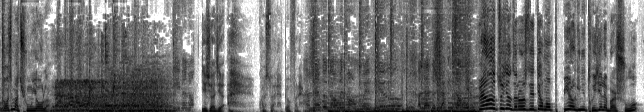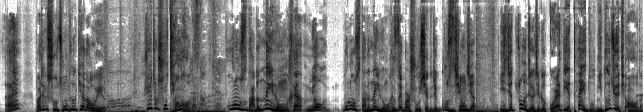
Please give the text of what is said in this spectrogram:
装什么琼瑶了？叶小姐，哎，快算了，不要发了。然后最近这段时间，电网别人给你推荐了本书，哎，把这个书从头看到尾，觉得这个书挺好的，无论是它的内容还描，无论是它的内容还是这本书写的这个故事情节，以及作者这个观点态度，你都觉得挺好的。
